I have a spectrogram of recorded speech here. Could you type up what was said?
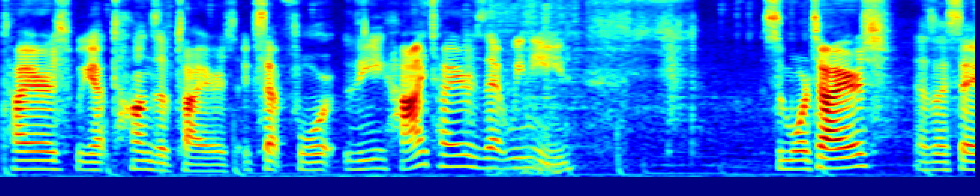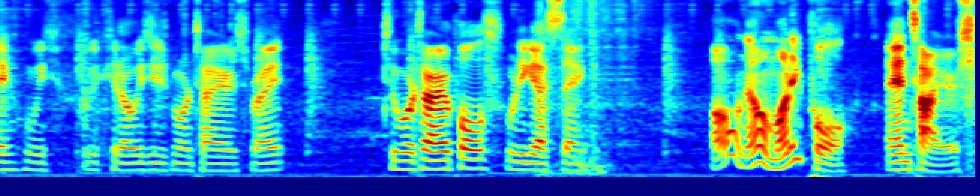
Tires, we got tons of tires, except for the high tires that we need. Some more tires. As I say, we, we could always use more tires, right? Two more tire pulls. What do you guys think? Oh, no, money pull and tires.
